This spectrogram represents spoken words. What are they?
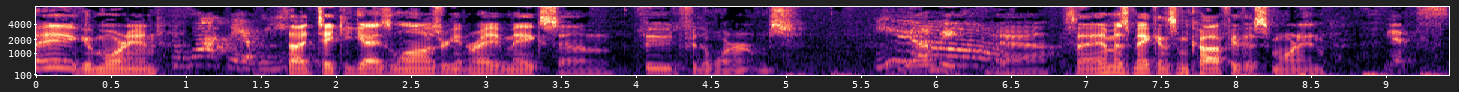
Hey, good morning. Blackberry. Thought I'd take you guys along as we're getting ready to make some food for the worms. Yummy. Yeah. So Emma's making some coffee this morning. Yes.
